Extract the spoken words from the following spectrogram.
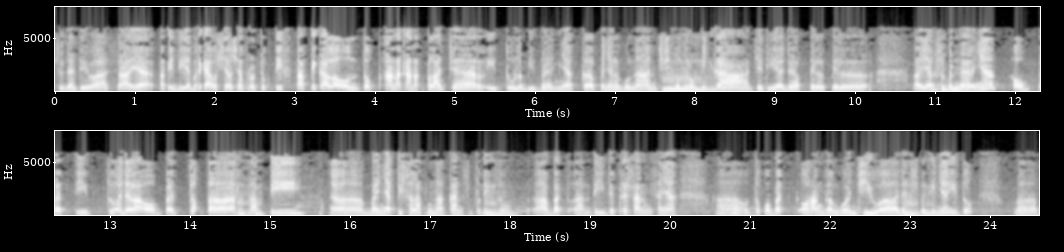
sudah dewasa ya, tapi dia mereka usia-usia produktif. Tapi kalau untuk anak-anak pelajar itu lebih banyak ke penyalahgunaan penggunaan psikotropika. Hmm. Jadi ada pil-pil uh, yang sebenarnya obat itu adalah obat dokter, hmm. tapi uh, banyak disalahgunakan seperti hmm. itu. Obat antidepresan misalnya uh, untuk obat orang gangguan jiwa dan hmm. sebagainya hmm. itu uh,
